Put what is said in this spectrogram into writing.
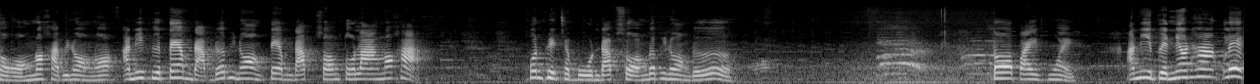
สองเนาะค่ะพี่น้องเนาะ อันนี้คือแต้มดับเด้อพี่น้อง แต้มดับสองตัวล่างเนาะค่ะ คนเพชรบูรณ์ดับสองเด้อพี่น้องเด้อ ต่อไปห้วย อันนี้เป็นแนวทางเลข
